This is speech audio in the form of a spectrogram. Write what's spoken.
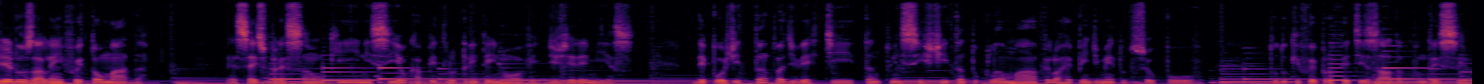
Jerusalém foi tomada. Essa é a expressão que inicia o capítulo 39 de Jeremias. Depois de tanto advertir, tanto insistir, tanto clamar pelo arrependimento do seu povo, tudo o que foi profetizado aconteceu.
